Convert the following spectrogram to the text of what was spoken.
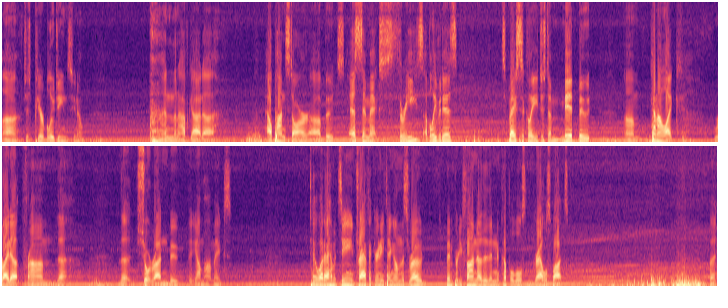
uh, just pure blue jeans, you know. and then I've got uh, Alpinestar uh, boots, SMX 3s, I believe it is. It's basically just a mid boot, um, kind of like right up from the the short riding boot that Yamaha makes. Tell you what, I haven't seen any traffic or anything on this road. It's been pretty fun, other than a couple little gravel spots. But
